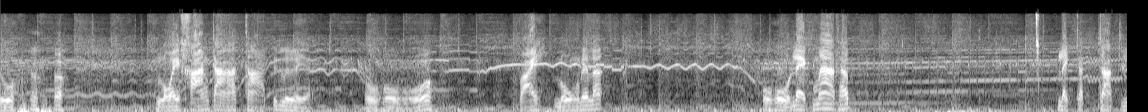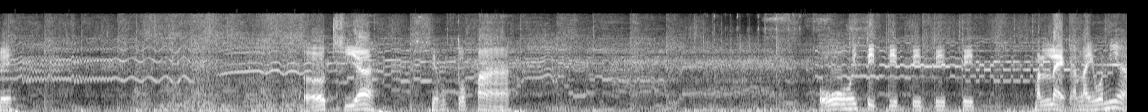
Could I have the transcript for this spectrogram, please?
ดูลอยค้างกลางอากาศได้เลยอะโอ้โห ไปลงได้ละ โอ้โหแหลกมากครับ แหลกจัดๆเลย เออเคลียร์เคลียร์พวกตัวป่า โอ้ยติดติดติดติดติดมันแหลกอะไรวะเนี่ย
